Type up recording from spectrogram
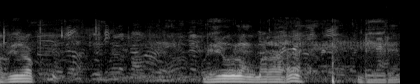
अभी लोग मेरू लोग मरा है ढेर है.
